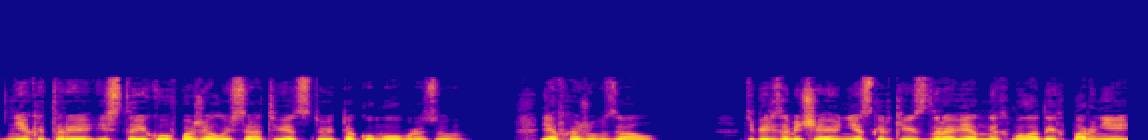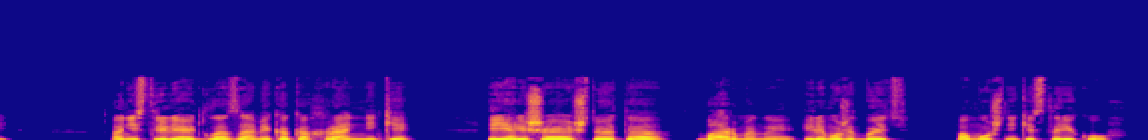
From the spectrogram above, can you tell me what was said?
Некоторые из стариков, пожалуй, соответствуют такому образу. Я вхожу в зал. Теперь замечаю нескольких здоровенных молодых парней. Они стреляют глазами, как охранники, и я решаю, что это бармены или, может быть, помощники стариков.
